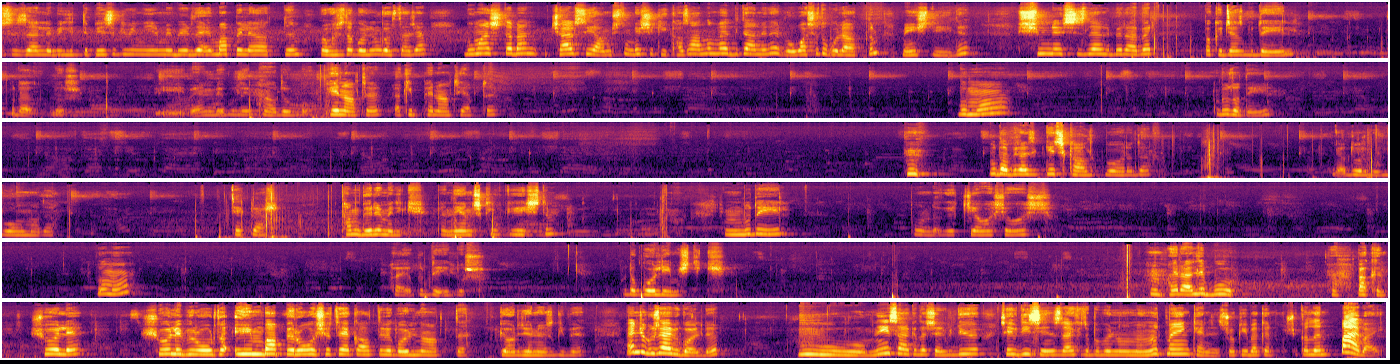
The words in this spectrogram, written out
sizlerle birlikte PES 2021'de Mbappe'yle attığım Rovaşata golünü göstereceğim. Bu maçta ben Chelsea'yi almıştım. 5-2 kazandım ve bir tane de Rovaşata golü attım. Menşli'ydi. Şimdi sizlerle beraber bakacağız. Bu değil. Bu da dur. Bir, ben bir bulayım. Ha dur bu. Penaltı. Rakip penaltı yaptı. Bu mu? Bu da değil. Da birazcık geç kaldık bu arada. Ya dur bu, bu olmadı. Tekrar. Tam göremedik. Ben de yanlışlıkla geçtim. Şimdi bu değil. Bunu da geç yavaş yavaş. Bu mu? Hayır bu değil dur. Burada gol yemiştik. Herhalde bu. Heh, bakın şöyle şöyle bir orta Mbappe rovaşataya kalktı ve golünü attı. Gördüğünüz gibi. Bence güzel bir goldü. Boom. Neyse arkadaşlar videoyu sevdiyseniz like atıp abone olmayı unutmayın. Kendinize çok iyi bakın. Hoşçakalın. Bay bay.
